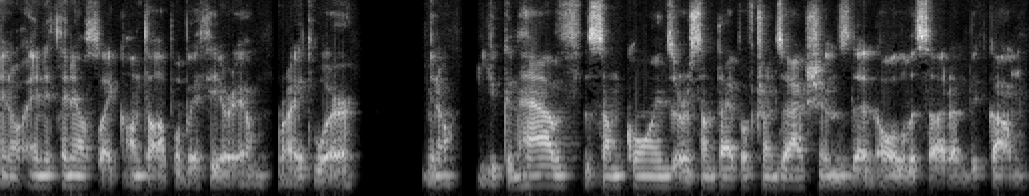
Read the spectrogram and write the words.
you know anything else like on top of Ethereum, right, where you know you can have some coins or some type of transactions that all of a sudden become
